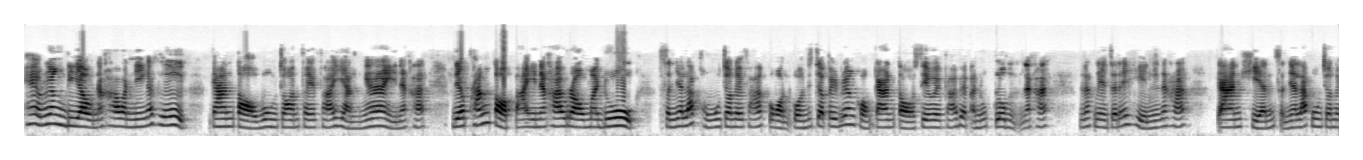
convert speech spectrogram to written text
แค่เรื่องเดียวนะคะ วันนี้ก็คือการต่อวงจรไฟฟ้าอย่างง่ายนะคะ เดี๋ยวครั้งต่อไปนะคะ เรามาดูสัญลักษณ์ของวงจรไฟฟ้าก่อนก่อนที่จะไปเรื่องของการต่อเซลล์ไฟฟ้าแบบอนุกรมนะคะ นักเรียนจะได้เห็นนะคะ การเขียนสัญลักษณ์วงจรไฟ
